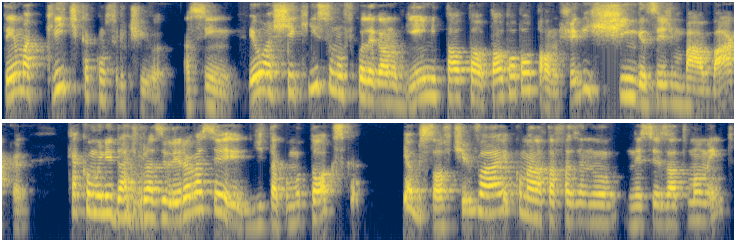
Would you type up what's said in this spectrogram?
tem uma crítica construtiva. Assim, eu achei que isso não ficou legal no game, tal, tal, tal, tal, tal, tal. Não chega e xinga, seja um babaca, que a comunidade brasileira vai ser dita como tóxica e a Ubisoft vai, como ela está fazendo nesse exato momento,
